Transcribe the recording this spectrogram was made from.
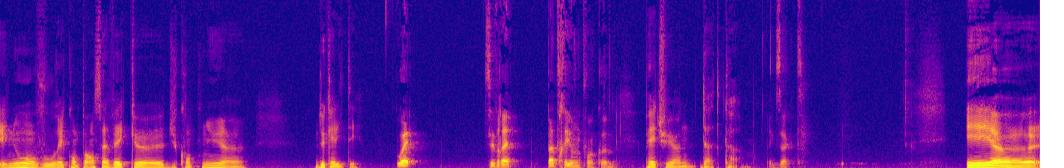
et nous, on vous récompense avec du contenu de qualité. Ouais, c'est vrai. Patreon.com. Patreon.com. Exact. Et, euh,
